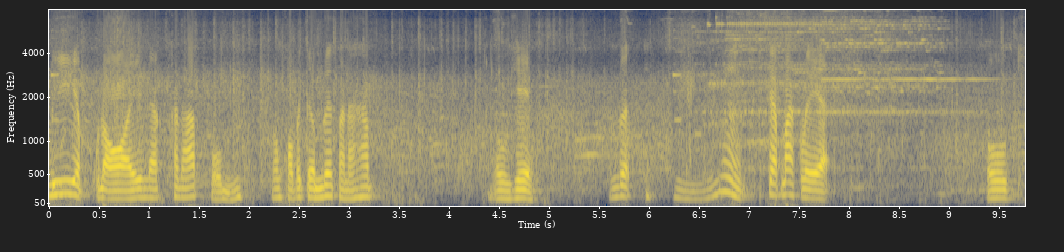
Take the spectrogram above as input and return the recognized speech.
เรียบร้อยนะครับ ผมต้องขอไปเติมเลือดก่อนนะครับ โอเคเลือดเซ็บมากเลยอะโอเค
